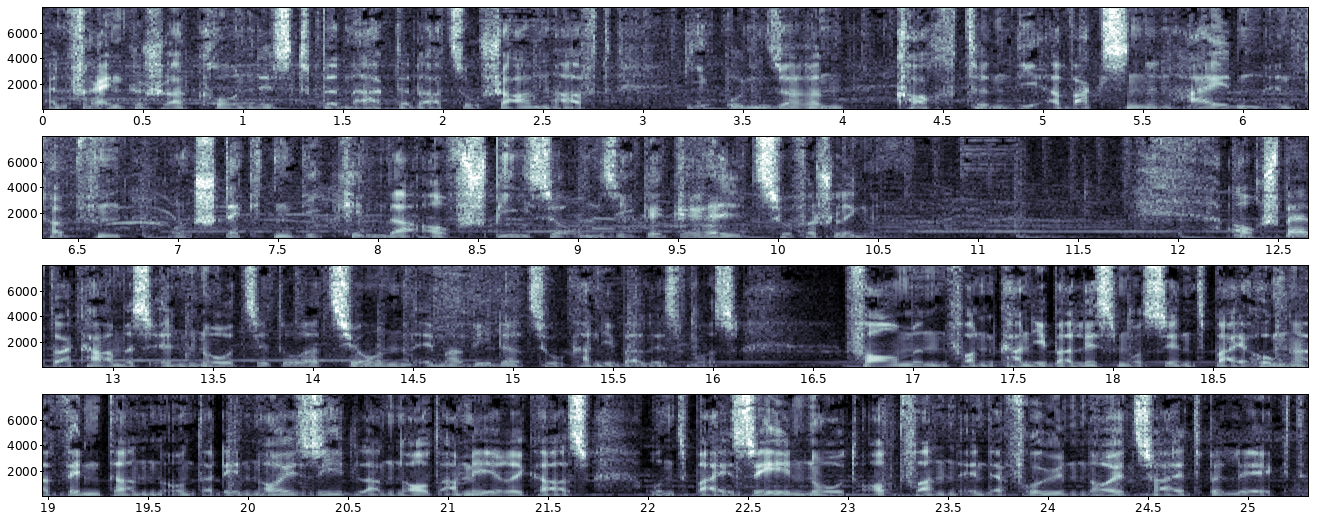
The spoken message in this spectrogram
Ein fränkischer Chronist bemerkte dazu schamhaft, die Unseren kochten die erwachsenen Heiden in Töpfen und steckten die Kinder auf Spieße, um sie gegrillt zu verschlingen. Auch später kam es in Notsituationen immer wieder zu Kannibalismus. Formen von Kannibalismus sind bei Hungerwintern unter den Neusiedlern Nordamerikas und bei Seenotopfern in der frühen Neuzeit belegt.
